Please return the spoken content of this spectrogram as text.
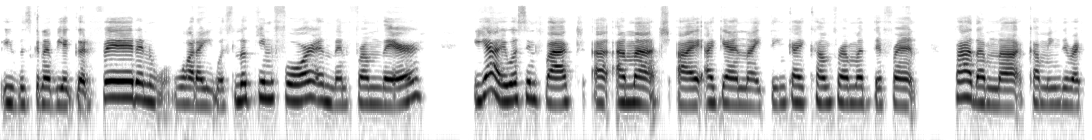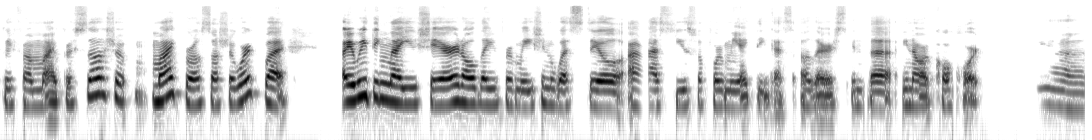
it was gonna be a good fit and what I was looking for and then from there yeah it was in fact a, a match I again I think I come from a different path I'm not coming directly from micro social micro social work but everything that you shared, all the information was still as useful for me, I think, as others in the in our cohort. Yeah.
